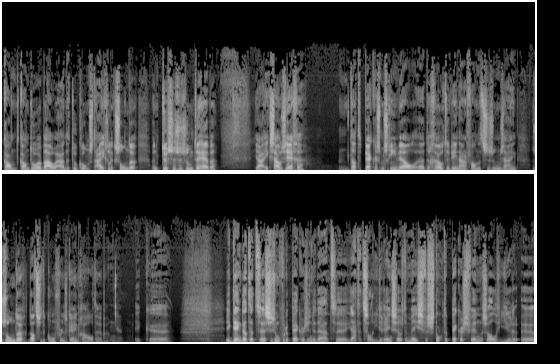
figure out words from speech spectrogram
kan, kan doorbouwen aan de toekomst. Eigenlijk zonder een tussenseizoen te hebben. Ja, ik zou zeggen dat de Packers misschien wel eh, de grote winnaar van het seizoen zijn. Zonder dat ze de conference game gehaald hebben. Ik, eh, ik denk dat het eh, seizoen voor de Packers inderdaad... eh, ja, dat zal iedereen, zelfs de meest verstokte Packers-fan... zal hier eh,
